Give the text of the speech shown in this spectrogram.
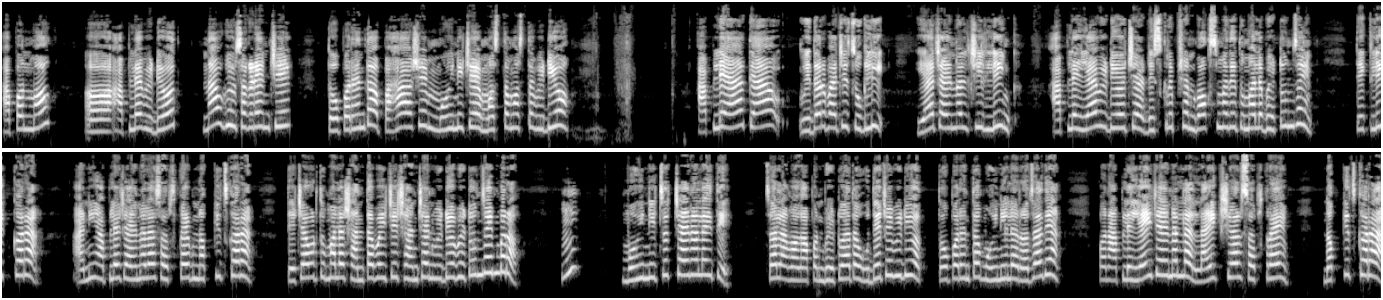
आपण मग आपल्या व्हिडिओत नाव घेऊ सगळ्यांचे. तोपर्यंत पहा असे मोहिनीचे मस्त मस्त व्हिडिओ आपल्या त्या विदर्भाची चुगली या चॅनलची लिंक आपल्या या व्हिडिओच्या डिस्क्रिप्शन बॉक्समध्ये तुम्हाला भेटून जाईल. ते क्लिक करा आणि आपल्या चॅनलला सबस्क्राईब नक्कीच करा. त्याच्यावर तुम्हाला शांताबाईचे छान छान व्हिडिओ भेटून जाईल बरं. मोहिनीचंच चॅनल आहे ते. चला मग आपण भेटू आता उद्याच्या व्हिडिओ तोपर्यंत मोहिनीला रजा द्या. पण आपल्या याही चॅनलला लाईक शेअर सबस्क्राईब नक्कीच करा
